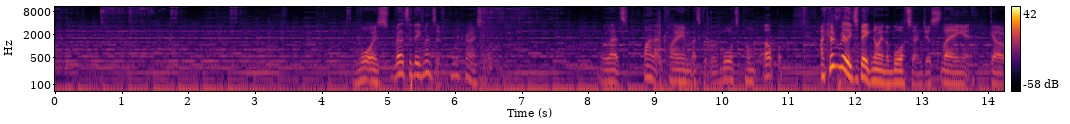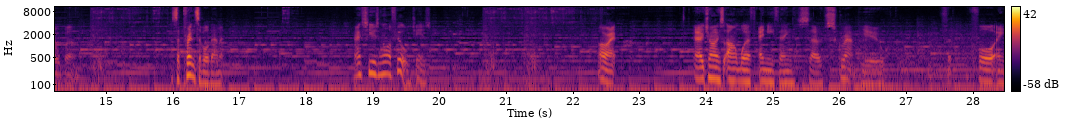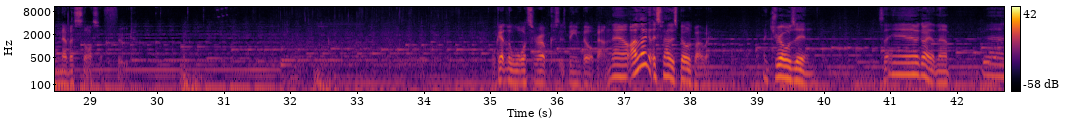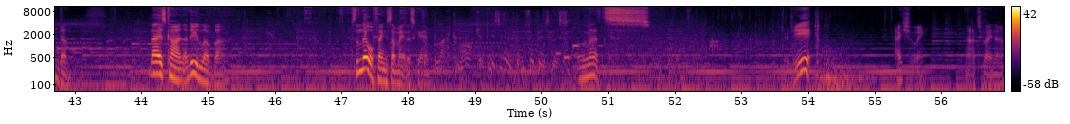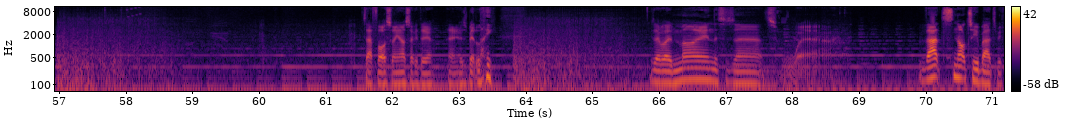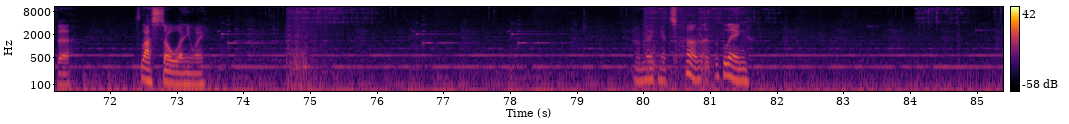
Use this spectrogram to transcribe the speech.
Water is relatively expensive. Holy Christ. Let's buy that claim. Let's get the water pump up. I could really just be ignoring the water and just letting it go, but it's a principle, damn it. Actually using a lot of fuel. Jeez. All right. Electronics aren't worth anything, so scrap you for, for another source of food. We'll get the water up because it's being built about now. I like this how this builds, by the way. It drills in. So yeah, we got it now. And done. That is kind. I do love that. It's the little things that make this game. Is. Let's. Actually, nah, too late now. So I thought something else I could do, and it was a bit late. Is overload mine? This is at where? That's not too bad, to be fair. It's last soul anyway. We're making a ton of bling.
